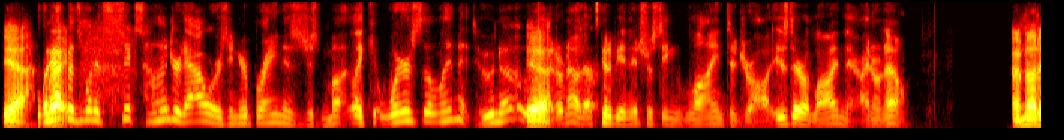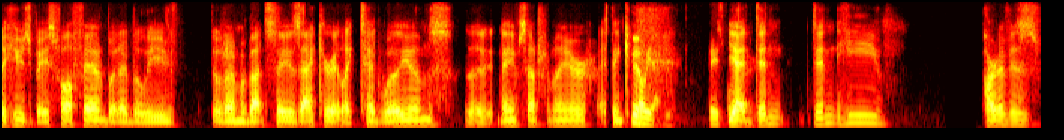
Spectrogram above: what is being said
yeah What right. happens when it's 600 hours and your brain is just mu- like, where's the limit? Who knows? Yeah. I don't know. That's going to be an interesting line to draw. Is there a line there? I don't know. i'm not a huge baseball fan but i believe what i'm about to say is accurate like ted williams the name sound familiar i think Oh yeah, baseball. yeah player. didn't didn't he part of his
